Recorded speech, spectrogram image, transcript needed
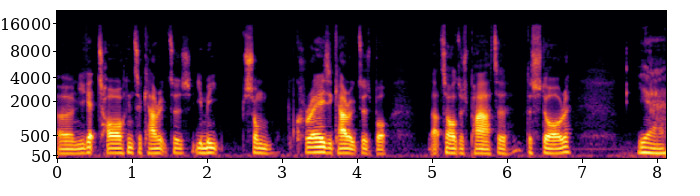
Um, you get talking to characters. You meet some crazy characters, but that's all just part of the story. Yeah,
